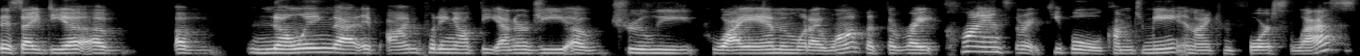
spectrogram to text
this idea of of knowing that if I'm putting out the energy of truly who I am and what I want, that the right clients, the right people will come to me and I can force less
